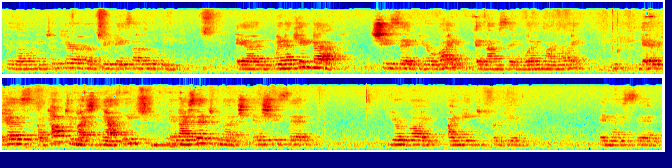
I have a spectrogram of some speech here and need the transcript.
because I only took care of her three days out of the week. And when I came back, she said, you're right. And I'm saying, what am I right? And because I talked too much, Natalie, and I said too much, and she said, you're right, I need to forgive. And I said,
